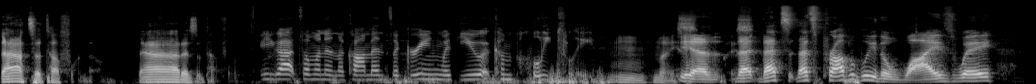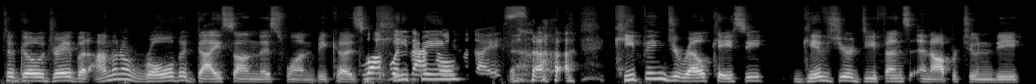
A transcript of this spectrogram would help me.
That's a tough one, though. That is a tough one. You got someone in the comments agreeing with you completely. Mm, nice. Yeah, nice. that that's that's probably the wise way to go, Dre. But I'm gonna roll the dice on this one because Love when Zac rolls keeping the dice. keeping Jurrell Casey gives your defense an opportunity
